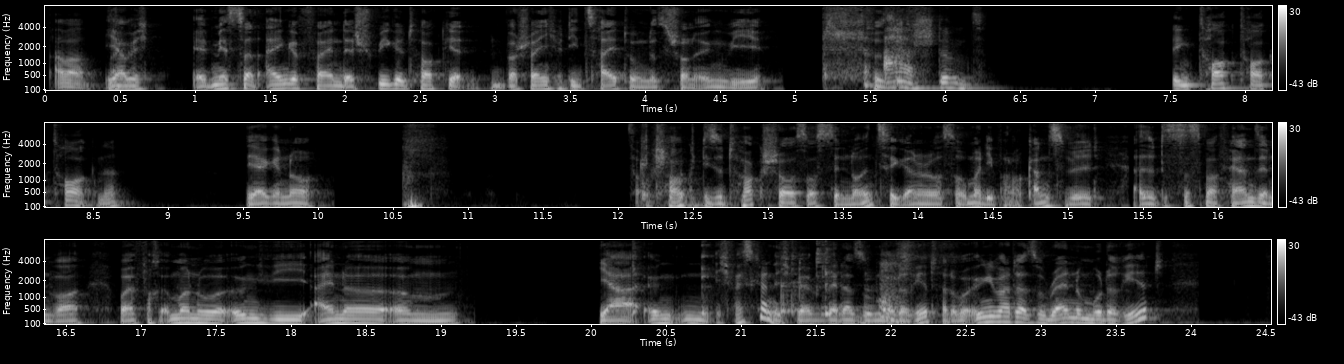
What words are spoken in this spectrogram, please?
Aber Ja, aber ich, äh, mir ist dann eingefallen, der Spiegeltalk, die, hat- wahrscheinlich hat die Zeitung das schon irgendwie für ah, sich. stimmt. Wegen Talk, Talk, Talk, ne? Ja, genau. Talk, diese Talkshows aus den 90ern oder was auch immer, die waren auch ganz wild. Also, dass das mal Fernsehen war, wo einfach immer nur irgendwie eine, ähm, ja, irgendein, ich weiß gar nicht, wer, wer da so moderiert hat, aber irgendwie hat er so random moderiert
